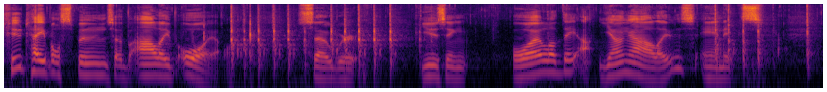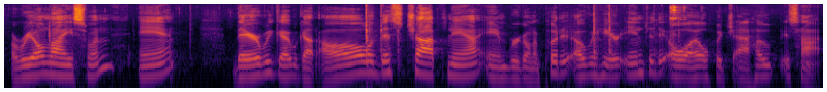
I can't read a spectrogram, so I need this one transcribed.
two tablespoons of olive oil. So we're using oil of the young olives, and it's a real nice one. And there we go. We got all of this chopped now, and we're going to put it over here into the oil, which I hope is hot.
